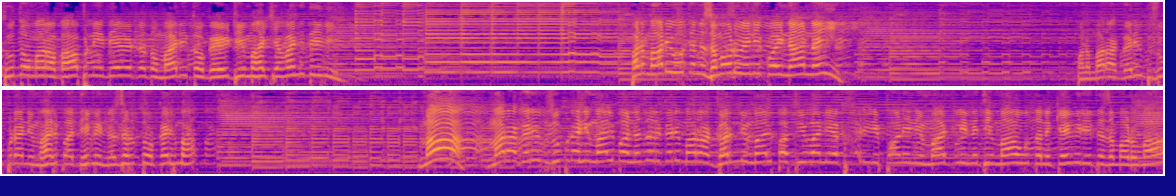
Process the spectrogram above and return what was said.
તું તો મારા બાપની દેવ એટલે તો મારી તો ગઈઠી માં કહેવાની દેવી. પણ મારી હું તને જમાડું એની કોઈ ના નહીં. પણ મારા ગરીબ ઝૂંપડાની માલપા દેવી નજર તો કરીમાં માં. મારા ગરીબ ઝૂંપડાની માલપા નજર કરી, મારા ઘરની માલપા પીવાની હારીની પાણીની માટલી નથી, માં, હું તને કેવી રીતે જમાડું માં?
